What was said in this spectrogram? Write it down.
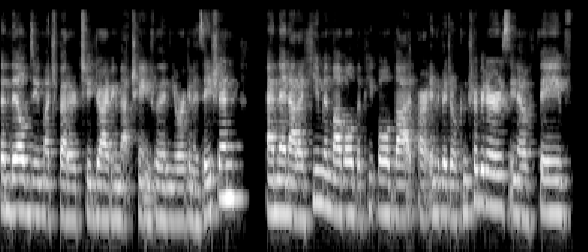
then they'll do much better to driving that change within the organization. And then at a human level, the people that are individual contributors, you know, if they've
